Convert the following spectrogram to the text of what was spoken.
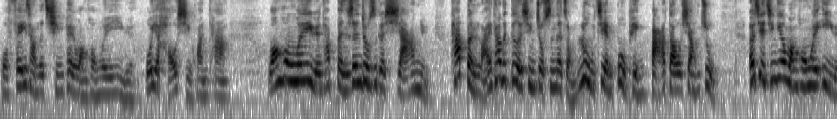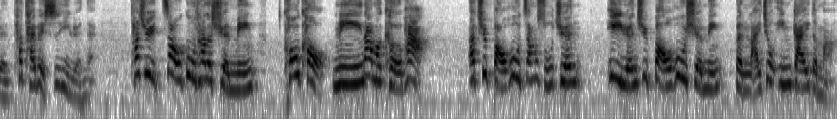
我非常的钦佩王宏威议员，我也好喜欢他。王宏威议员她本身就是个侠女，她本来她的个性就是那种路见不平拔刀相助，而且今天王宏威议员，他台北市议员呢。他去照顾他的选民，Coco，你那么可怕，啊，去保护张淑娟议员，去保护选民，本来就应该的嘛。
